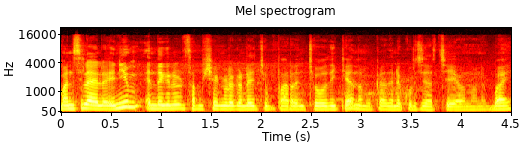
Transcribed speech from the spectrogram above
മനസ്സിലായല്ലോ? ഇനിയും എന്തെങ്കിലും സംശയങ്ങളൊക്കെ ഉണ്ടെങ്കിൽ പറഞ്ഞ് ചോദിക്കാം. നമുക്ക് അതിനെക്കുറിച്ച് ചർച്ച ചെയ്യാവുന്നതാണ്. ബൈ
